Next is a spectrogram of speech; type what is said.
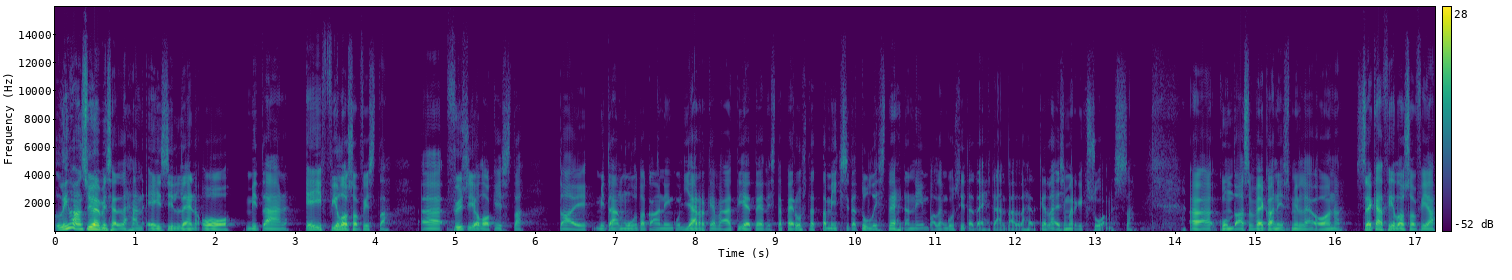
lihan syömisellähän ei silleen ole mitään, ei filosofista, ö, fysiologista tai mitään muutakaan niin kuin järkevää tieteellistä perustetta, miksi sitä tulisi tehdä niin paljon kuin sitä tehdään tällä hetkellä esimerkiksi Suomessa. Ö, kun taas veganismille on sekä filosofia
